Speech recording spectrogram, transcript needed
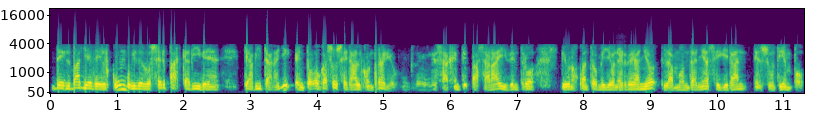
del Valle del Cumbo y de los serpas que que habitan allí. En todo caso será al contrario. Esa gente pasará y dentro de unos cuantos millones de años las montañas seguirán en su tiempo.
